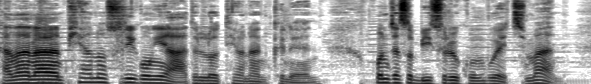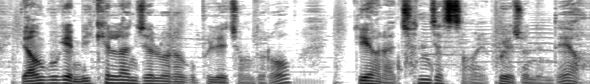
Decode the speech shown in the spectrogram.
가난한 피아노 수리공의 아들로 태어난 그는 혼자서 미술을 공부했지만 영국의 미켈란젤로라고 불릴 정도로 뛰어난 천재성을 보여줬는데요.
